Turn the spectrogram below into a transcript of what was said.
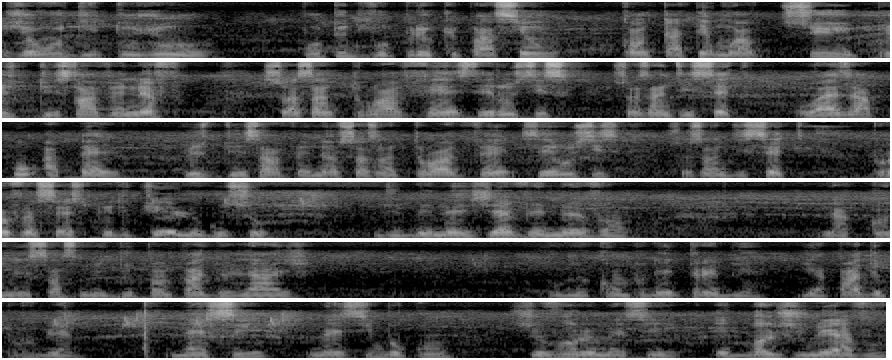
je vous dis toujours, pour toutes vos préoccupations, contactez-moi sur plus 229 63 20 06 77 WhatsApp ou appel plus 229 63 20 06 77 professeur spirituel Logoso du Bénin, j'ai 29 ans. La connaissance ne dépend pas de l'âge. Vous me comprenez très bien. Il n'y a pas de problème. Merci, merci beaucoup. Je vous remercie et bonne journée à vous.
